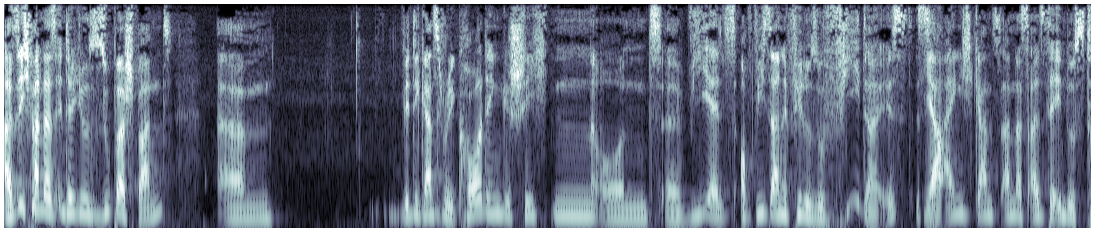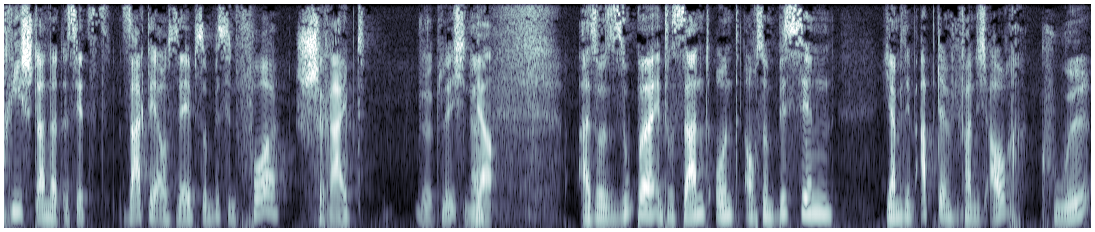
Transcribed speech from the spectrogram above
Also ich fand das Interview super spannend. Ähm, mit den ganzen Recording-Geschichten und äh, wie er jetzt, auch wie seine Philosophie da ist, ist ja. Ja. eigentlich ganz anders als der Industriestandard ist jetzt, sagt er auch selbst, so ein bisschen vorschreibt, wirklich. Ne? Ja. Also super interessant und auch so ein bisschen, ja, mit dem Abdämpfen fand ich auch cool,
